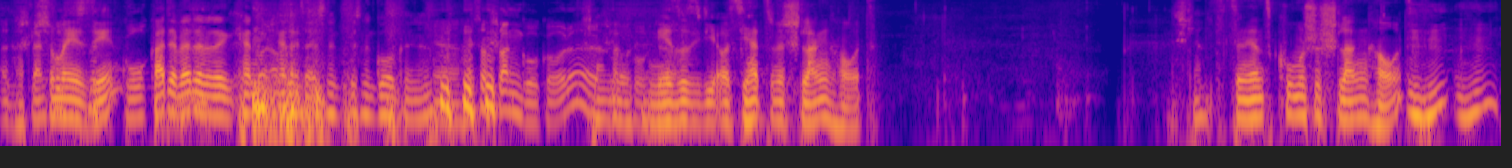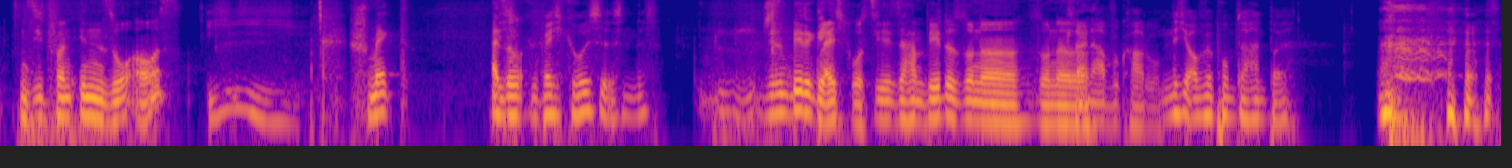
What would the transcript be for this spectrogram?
Also Hast du schon mal gesehen? Gurke. Warte, warte, warte, kann, Aber kann, das ist eine, ist eine Gurke, ne? Ja, ist doch Schlangengurke, oder? Schlangengurke. Nee, so sieht die aus. Die hat so eine Schlangenhaut. Die Schlange. Das ist eine ganz komische Schlangenhaut. Mhm, mhm. Sieht von innen so aus. Ih. Schmeckt, also, welche, welche Größe ist denn das? die sind beide gleich groß. Die haben beide so eine, so eine, Kleine Avocado. Nicht aufgepumpter Handball. Das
